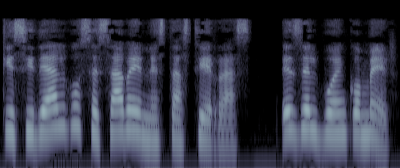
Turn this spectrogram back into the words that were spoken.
que si de algo se sabe en estas tierras, es del buen comer.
